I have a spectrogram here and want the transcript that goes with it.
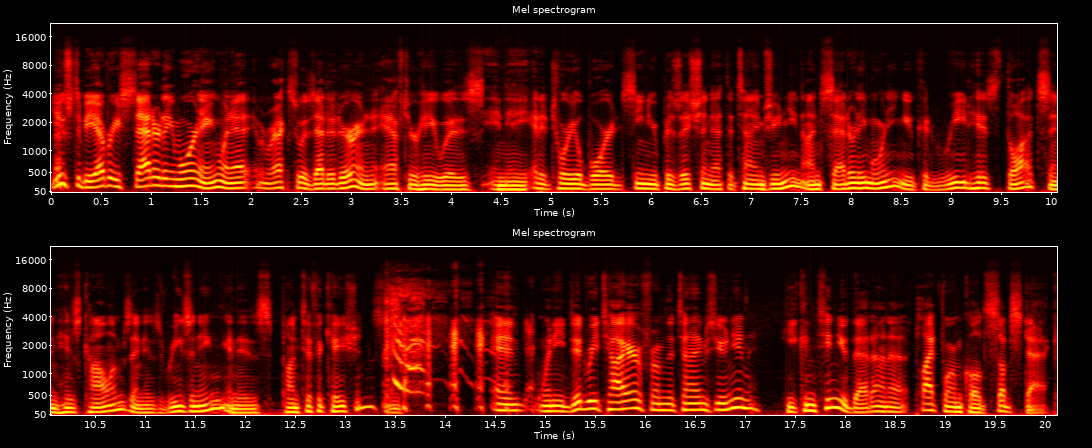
Used to be every Saturday morning when when Rex was editor, and after he was in a editorial board senior position at the Times Union. On Saturday morning, you could read his thoughts and his columns and his reasoning and his pontifications. And, and when he did retire from the Times Union, he continued that on a platform called Substack,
